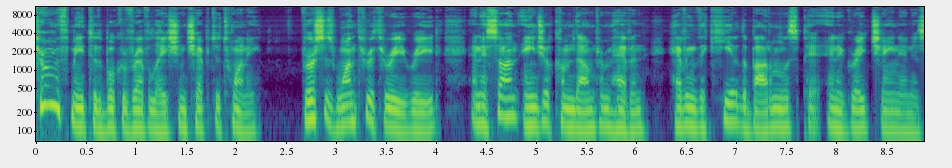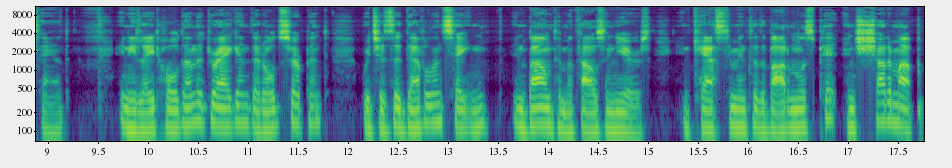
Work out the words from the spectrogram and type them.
Turn with me to the book of Revelation, chapter 20. Verses 1 through 3 read And I saw an angel come down from heaven, having the key of the bottomless pit and a great chain in his hand. And he laid hold on the dragon, that old serpent, which is the devil and Satan, and bound him a thousand years, and cast him into the bottomless pit, and shut him up,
